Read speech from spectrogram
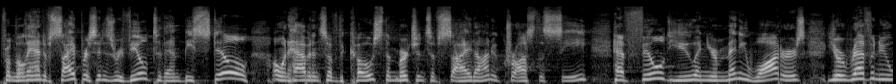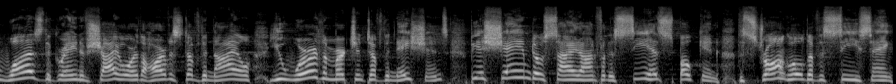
From the land of Cyprus it is revealed to them Be still, O inhabitants of the coast, the merchants of Sidon who cross the sea, have filled you and your many waters. Your revenue was the grain of Shihor, the harvest of the Nile. You were the merchant of the nations. Be ashamed, O Sidon, for the sea has spoken, the stronghold of the sea, saying,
